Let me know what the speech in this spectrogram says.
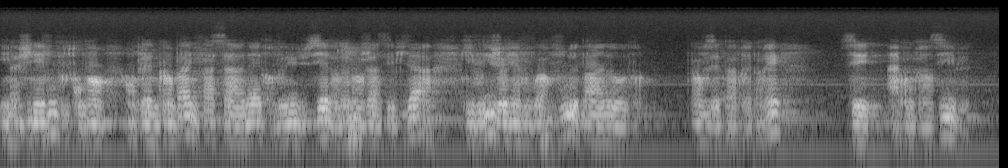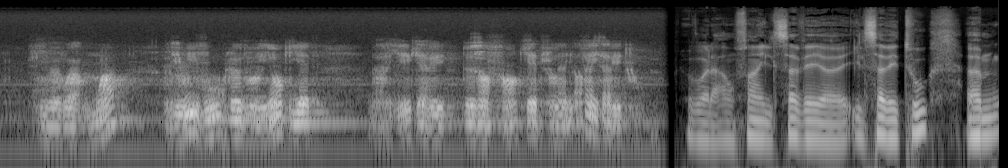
Imaginez-vous vous trouvant en pleine campagne face à un être venu du ciel dans un engin assez bizarre qui vous dit je viens vous voir vous et pas un autre. Quand vous n'êtes pas préparé, c'est incompréhensible. Je dis me voir moi, je dis oui vous, Claude Bourillon, qui êtes marié, qui avez deux enfants, qui êtes journaliste, enfin il savait tout. Voilà, enfin, il savait, euh, il savait tout. Euh,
